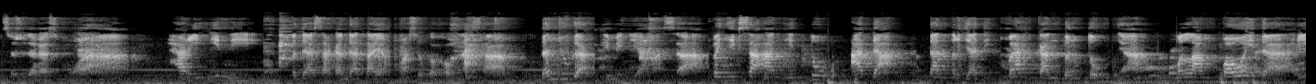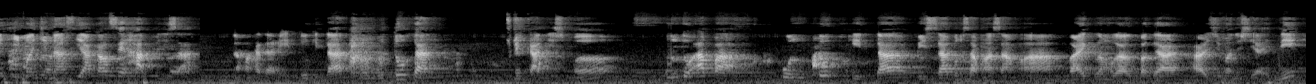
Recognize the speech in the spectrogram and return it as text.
Saudara semua, hari ini berdasarkan data yang masuk ke Komnas HAM dan juga di media massa, penyiksaan itu ada dan terjadi. Bahkan bentuknya melampaui dari imajinasi akal sehat penyiksaan. Nah, maka dari itu kita membutuhkan mekanisme untuk apa? Untuk kita bisa bersama-sama, baik lembaga-lembaga hak manusia ini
